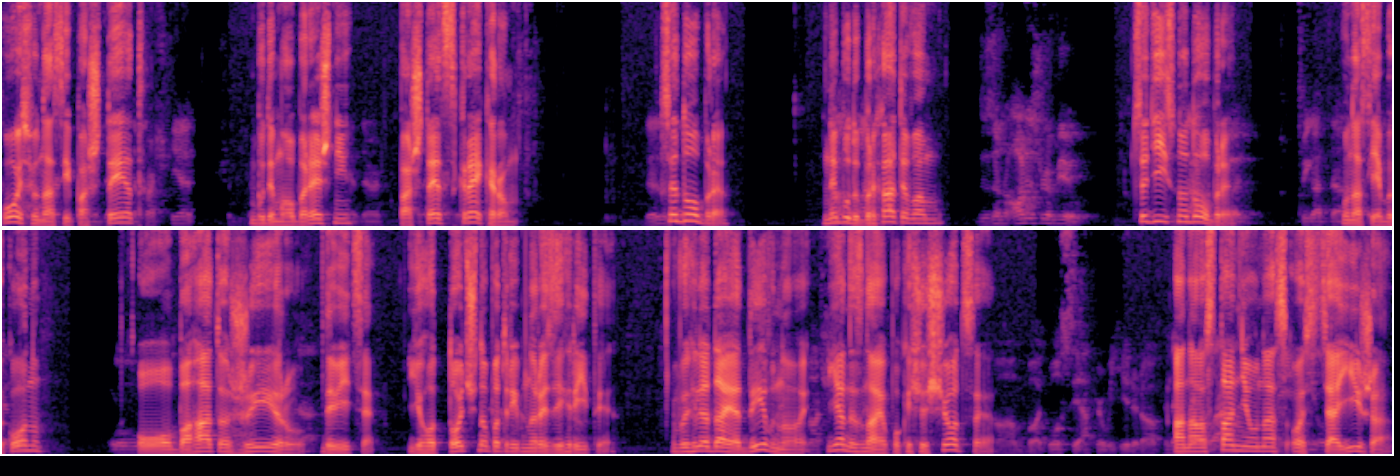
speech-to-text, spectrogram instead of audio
Ось у нас і паштет. Будемо обережні. Паштет з крекером. Це добре. Не буду брехати вам. Це дійсно добре. У нас є бекон. О, багато жиру. Дивіться, його точно потрібно розігріти. Виглядає дивно, я не знаю поки що, що це. А на останнє у нас ось ця їжа.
